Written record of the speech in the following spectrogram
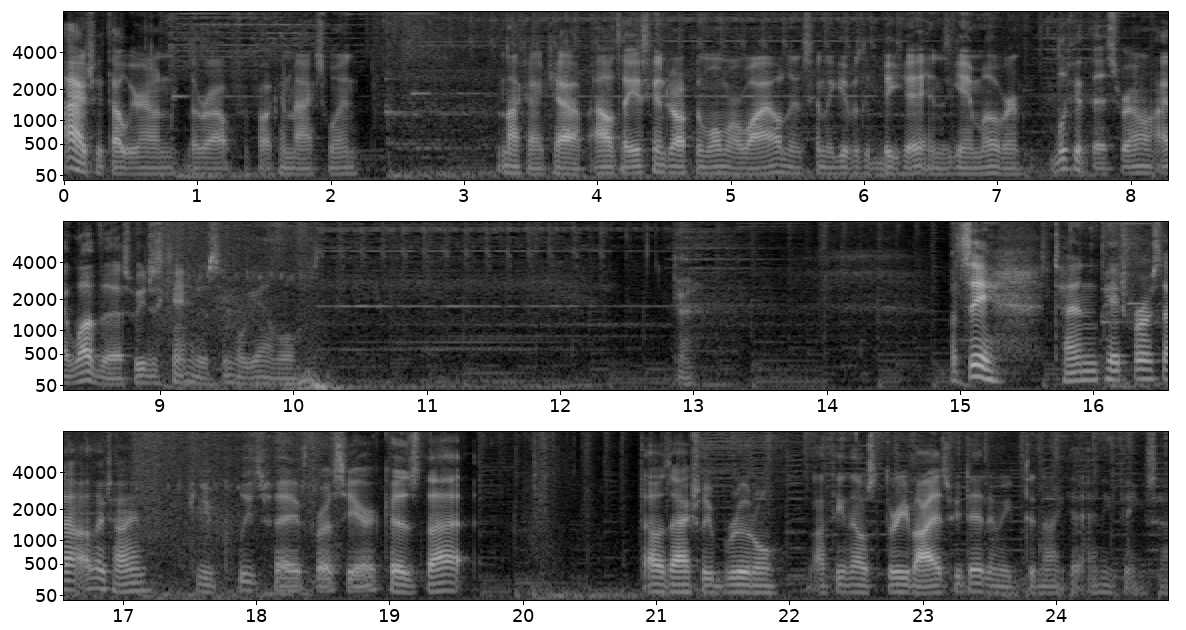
I actually thought we were on the route for fucking max win. I'm not going to cap. I was like, it's going to drop in one more wild, and it's going to give us a big hit, and it's game over. Look at this, bro. I love this. We just can't hit a single gamble. Okay. Let's see. 10 paid for us that other time. Can you please pay for us here? Because that that was actually brutal. I think that was three buys we did, and we did not get anything, so.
